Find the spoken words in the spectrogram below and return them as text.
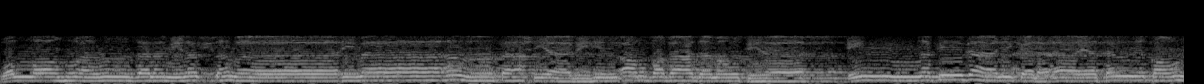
والله أنزل من السماء ماء فأحيا به الأرض بعد موتها. إن في ذلك لآية لقوم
